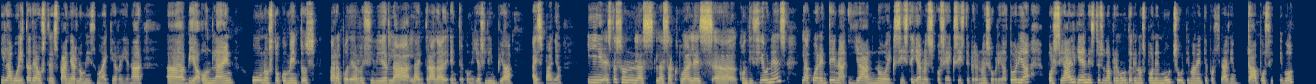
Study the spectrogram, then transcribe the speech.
Y la vuelta de Austria a España es lo mismo. Hay que rellenar vía online unos documentos para poder recibir la, entrada, entre comillas, limpia a España. Y estas son las, las actuales ah, condiciones. La cuarentena ya no existe, ya no es, o sea, existe, pero no es obligatoria. Por si alguien, esta es una pregunta que nos ponen mucho últimamente, por si alguien da positivo,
